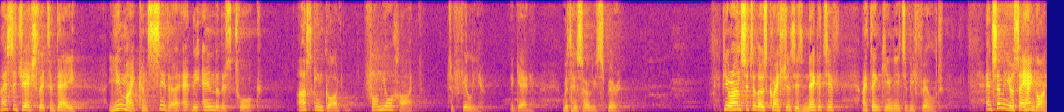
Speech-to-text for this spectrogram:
I suggest that today you might consider at the end of this talk asking God from your heart to fill you again with His Holy Spirit. If your answer to those questions is negative, I think you need to be filled. And some of you will say, hang on,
